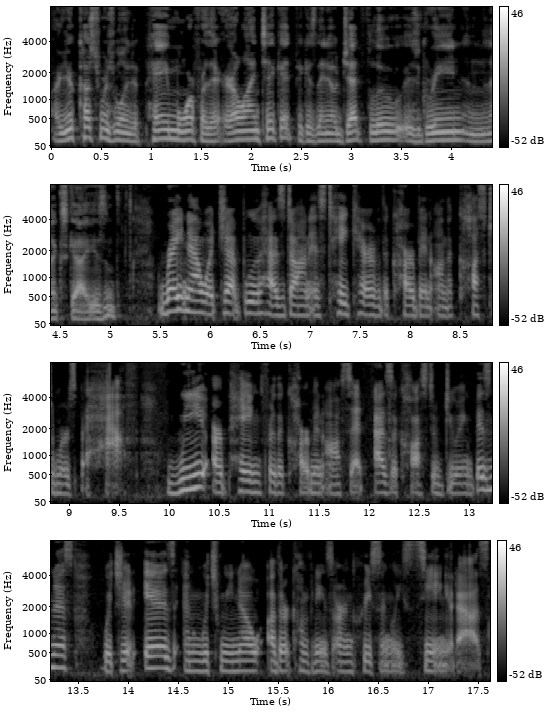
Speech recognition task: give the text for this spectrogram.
Are your customers willing to pay more for their airline ticket because they know JetBlue is green and the next guy isn't? Right now, what JetBlue has done is take care of the carbon on the customer's behalf. We are paying for the carbon offset as a cost of doing business, which it is, and which we know other companies are increasingly seeing it as.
